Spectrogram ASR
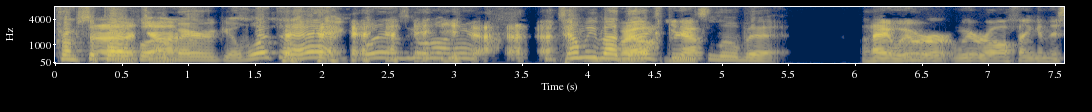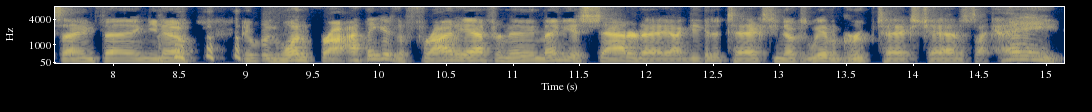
from Uh, Sapulpa, America. What the heck? What is going on Yeah. there? Tell me about that Well, you know, experience a little bit. Hey, we were we were all thinking the same thing. You know, it was one Friday. I think it was a Friday afternoon, maybe a Saturday. I get a text, you know, because we have a group text chat. It's like, hey,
